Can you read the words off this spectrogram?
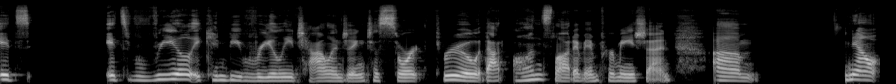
it's it's real it can be really challenging to sort through that onslaught of information um, now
